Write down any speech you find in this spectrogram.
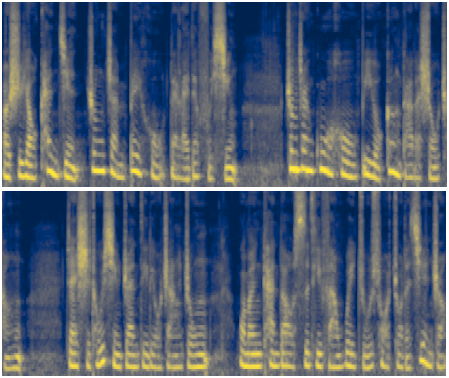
而是要看见征战背后带来的复兴。征战过后，必有更大的收成。在《使徒行传》第六章中，我们看到斯提凡为主所做的见证。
